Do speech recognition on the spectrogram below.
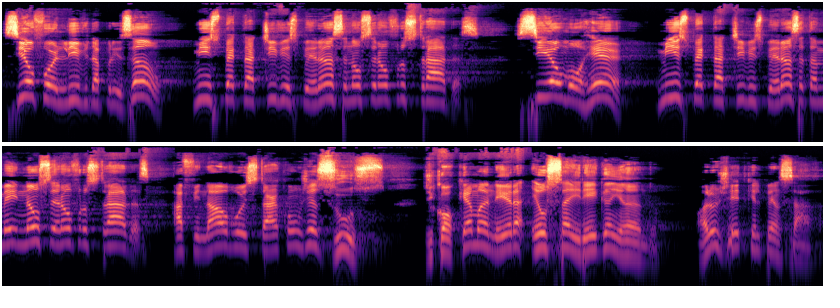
se eu for livre da prisão, minha expectativa e esperança não serão frustradas. Se eu morrer, minha expectativa e esperança também não serão frustradas afinal vou estar com Jesus. De qualquer maneira, eu sairei ganhando. Olha o jeito que ele pensava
